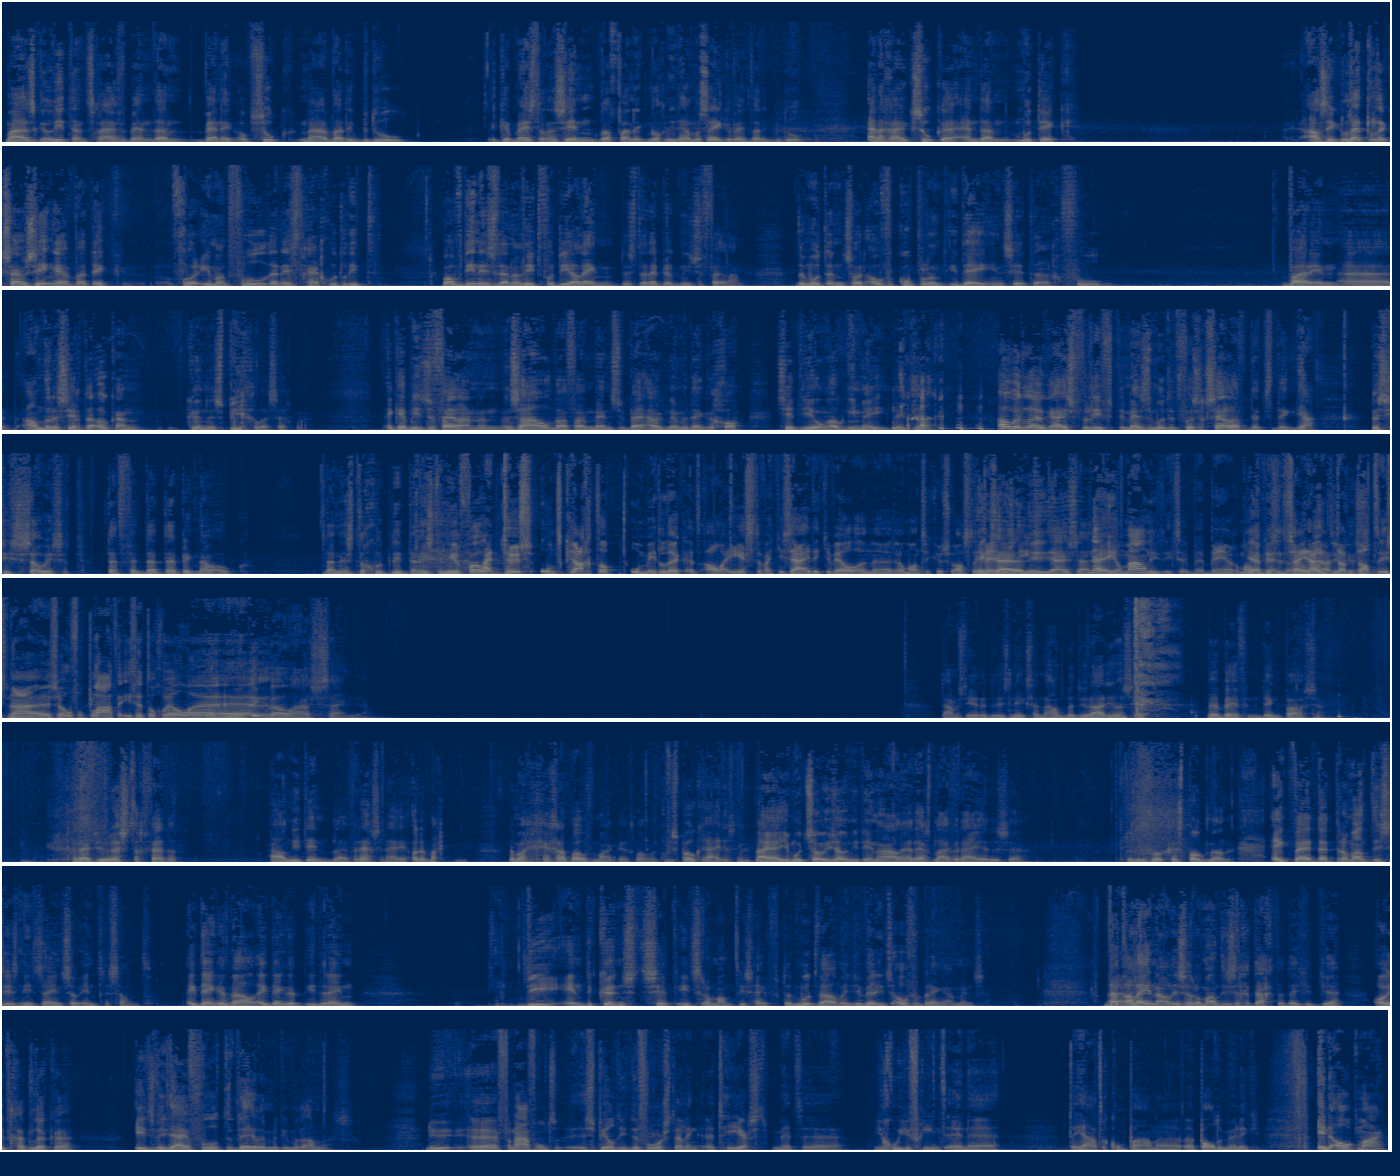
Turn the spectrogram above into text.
Maar als ik een lied aan het schrijven ben, dan ben ik op zoek naar wat ik bedoel. Ik heb meestal een zin waarvan ik nog niet helemaal zeker weet wat ik bedoel. En dan ga ik zoeken en dan moet ik... Als ik letterlijk zou zingen wat ik voor iemand voel, dan is het geen goed lied. Bovendien is het dan een lied voor die alleen. Dus daar heb je ook niet zoveel aan. Er moet een soort overkoepelend idee in zitten, een gevoel waarin eh, anderen zich daar ook aan kunnen spiegelen, zeg maar. Ik heb niet zoveel aan een, een zaal waarvan mensen bij elk nummer denken... goh, zit die jongen ook niet mee, weet je wel. oh, wat leuk, hij is verliefd. De mensen moeten het voor zichzelf. Dat ze denken, ja, precies, zo is het. Dat, vind, dat heb ik nou ook. Dan is het een goed lied. Dan is het in ieder geval... Maar dus ontkracht dat onmiddellijk het allereerste wat je zei. Dat je wel een eh, romanticus was. Dat ik zei dus dat niet, jij zei Nee, dat. helemaal niet. Ik zei, ben je een romanticus? Dat een zei romanticus. dat, dat is na eh, zoveel platen is het toch wel... eh, Dat moet ik wel haast zijn, ja. Dames en heren, er is niks aan de hand met uw radioset. We hebben even een denkpauze. Rijdt u rustig verder. Haal niet in, blijf rechts rijden. Oh, daar mag, je, daar mag je geen grap over maken, hè, geloof ik. Over spookrijders, hè? Nou ja, je moet sowieso niet inhalen en rechts blijven rijden. Dus eh dan hoeven we ook geen spook melden. Ik weet, dat romantische is niet eens zo interessant. Ik denk het wel. Ik denk dat iedereen die in de kunst zit iets romantisch heeft. Dat moet wel, want je wil iets overbrengen aan mensen. Dat Eh. alleen al is een romantische gedachte. Dat je het je ooit gaat lukken iets wat jij voelt te delen met iemand anders. Nu, eh, vanavond speelde je de voorstelling Het Heerst... met eh, je goede vriend en eh theatercompaan Paul de Munnik. In Alkmaar.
